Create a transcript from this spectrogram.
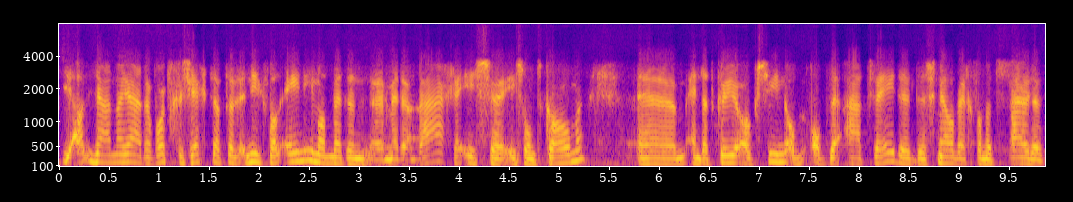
Ja, ja, nou ja, er wordt gezegd dat er in ieder geval één iemand met een, met een wagen is, is ontkomen. Um, en dat kun je ook zien op, op de A2, de, de snelweg van het zuiden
